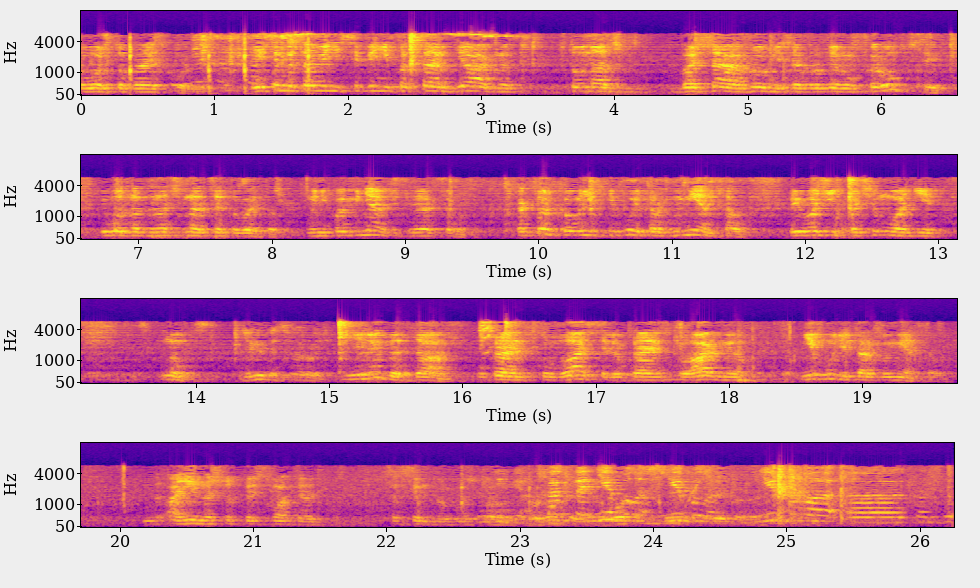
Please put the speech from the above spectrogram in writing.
того, что происходит. Если мы сами себе не поставим диагноз, что у нас большая, огромнейшая проблема в коррупции, и вот надо начинать с этого, этого мы не поменяем Артемовска. Как только у них не будет аргументов приводить, почему они ну, Не любят свою родину. не любят, да, украинскую власть или украинскую армию, не будет аргументов. Они начнут пересматривать совсем другую сторону. Как-то не было, не было, не было э, как бы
